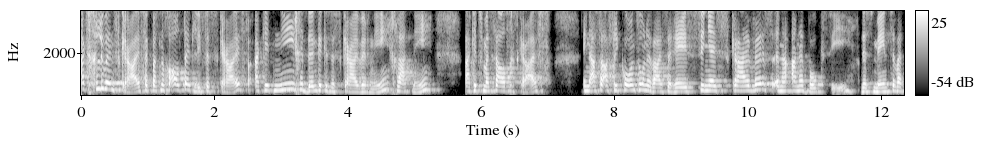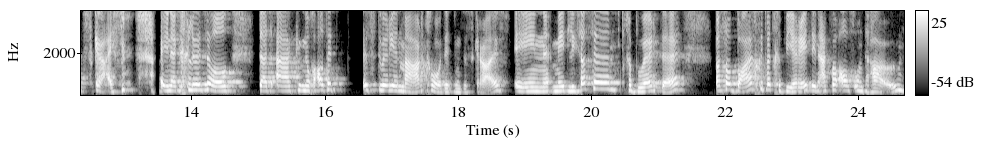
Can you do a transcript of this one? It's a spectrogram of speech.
Ek glo in skryf. Ek was nog altyd lief vir skryf. Ek het nie gedink ek is 'n skrywer nie, glad nie. Ek het vir myself geskryf. En as 'n Afrikaanse onderwyseres sien jy skrywers in 'n ander boksie. Dis mense wat skryf. en ek glo so half dat ek nog altyd 'n storie in my hart gehad het om te skryf en met Lisa se geboorte was daar baie goed wat gebeur het en ek wil als onthou.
